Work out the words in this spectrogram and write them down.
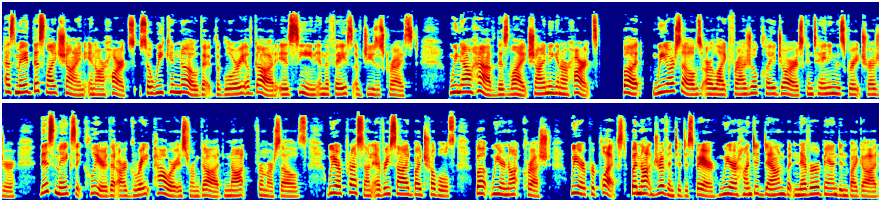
has made this light shine in our hearts so we can know that the glory of God is seen in the face of Jesus Christ. We now have this light shining in our hearts, but we ourselves are like fragile clay jars containing this great treasure. This makes it clear that our great power is from God, not from ourselves. We are pressed on every side by troubles, but we are not crushed. We are perplexed, but not driven to despair. We are hunted down, but never abandoned by God.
